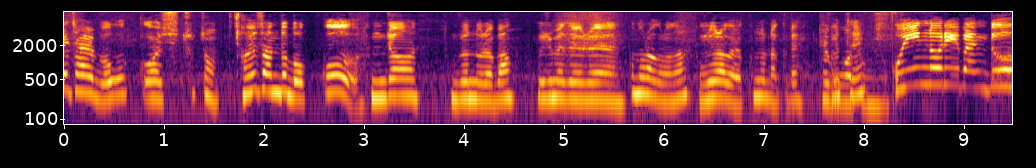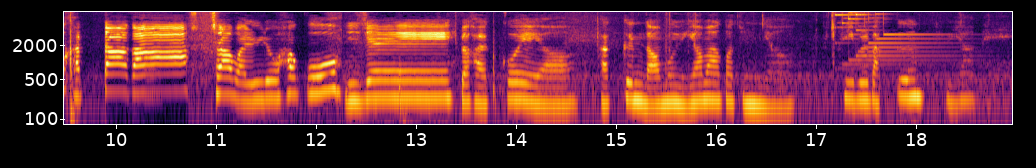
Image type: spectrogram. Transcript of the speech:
되게 잘 먹었고 아씨 초점. 전해산도 먹고 동전 동전 노래방? 요즘 애들은 코노라 그러나? 동요라 그래 코노라 그래. 대구가 아무튼 동요. 코인 놀이방도 갔다가 주차 완료하고 이제 집에 갈 거예요. 밖은 너무 위험하거든요. 이불 밖은 위험해.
